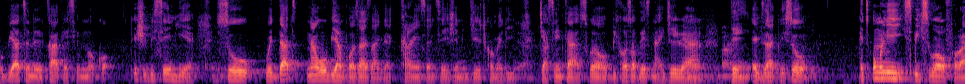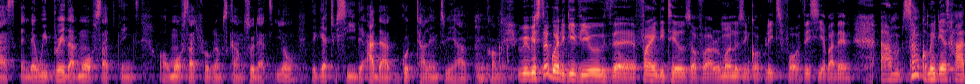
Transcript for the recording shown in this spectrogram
obiate ne car kesim noko. They should be same here. So with that, now Obi Amponsah is like the current sensation in GH comedy. Yeah. Jacinta as well because of this Nigeria yeah, thing. Exactly. So it only speaks well for us and then we pray that more of such things or more of such programs come so that you know they get to see the other good talent we have in common. We're still going to give you the fine details of uh, romanus incomplete for this year but then um, some comedians had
